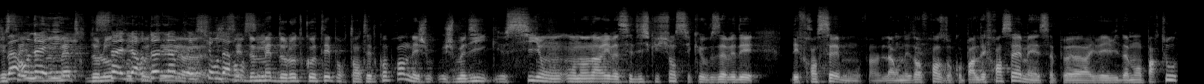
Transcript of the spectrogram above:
bah, on a, ça leur donne l'impression d'avancer. de me mettre de l'autre côté pour tenter de comprendre. Mais je, je me dis que si on, on en arrive à ces discussions, c'est que vous avez des, des Français, enfin là on est en France, donc on parle des Français, mais ça peut arriver évidemment partout,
